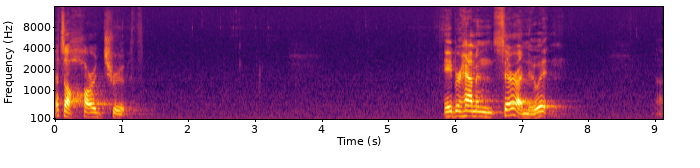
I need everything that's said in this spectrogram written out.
That's a hard truth. Abraham and Sarah knew it. Um,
